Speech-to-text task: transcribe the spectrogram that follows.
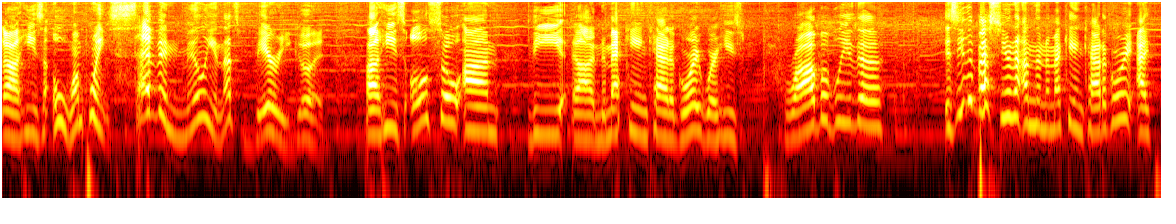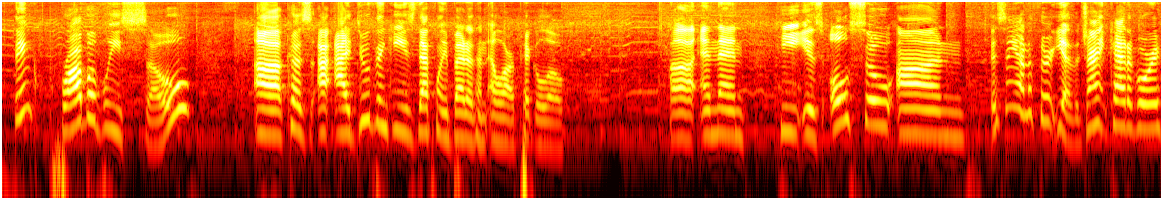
Uh, he's oh 1.7 million. That's very good. Uh, he's also on the uh, Namekian category, where he's probably the is he the best unit on the Namekian category? I think probably so, because uh, I, I, do think he's definitely better than LR Piccolo. Uh, and then he is also on, is he on a third? Yeah, the Giant category,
